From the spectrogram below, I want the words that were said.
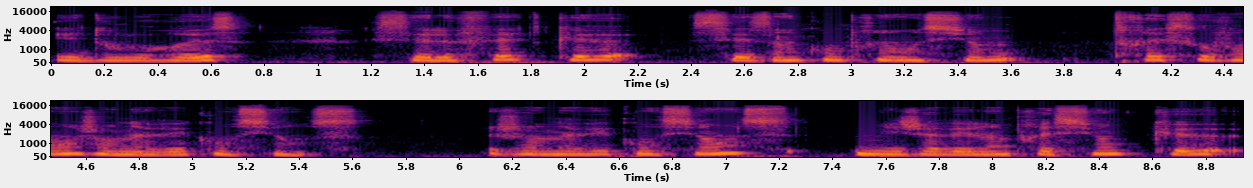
et douloureuse, c'est le fait que ces incompréhensions, très souvent j'en avais conscience. J'en avais conscience, mais j'avais l'impression que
